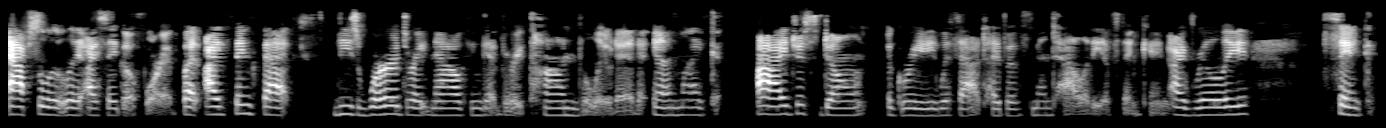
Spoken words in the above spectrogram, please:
absolutely I say go for it. But I think that these words right now can get very convoluted and like I just don't agree with that type of mentality of thinking. I really think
